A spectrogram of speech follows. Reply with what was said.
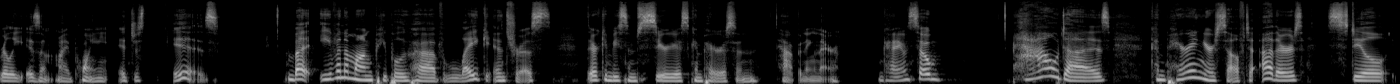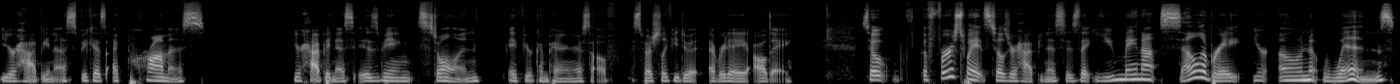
really isn't my point. It just is. But even among people who have like interests, there can be some serious comparison happening there. Okay. So, how does comparing yourself to others steal your happiness? Because I promise your happiness is being stolen if you're comparing yourself, especially if you do it every day, all day. So, the first way it steals your happiness is that you may not celebrate your own wins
